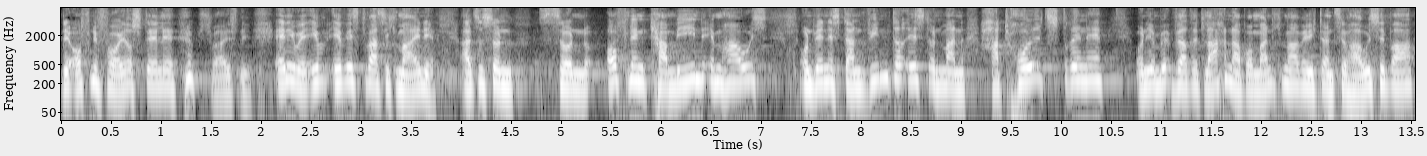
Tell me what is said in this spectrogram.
Eine offene Feuerstelle? Ich weiß nicht. Anyway, ihr, ihr wisst, was ich meine. Also so ein, so einen offenen Kamin im Haus. Und wenn es dann Winter ist und man hat Holz drinne, und ihr werdet lachen, aber manchmal, wenn ich dann zu Hause war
